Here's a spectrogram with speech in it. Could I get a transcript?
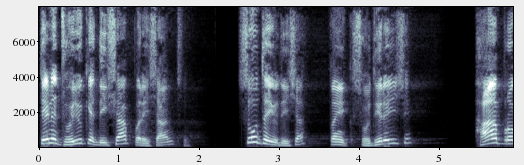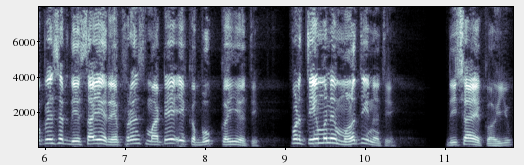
તેણે જોયું કે દિશા પરેશાન છે. શું થયું દિશા? કંઈક શોધી રહી છે? હા, પ્રોફેસર દેસાઈએ રેફરન્સ માટે એક બુક કહી હતી, પણ તે મને મળતી નથી. દિશાએ કહ્યું,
